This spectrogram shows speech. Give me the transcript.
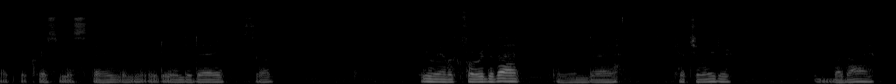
like the Christmas thing and what we're doing today. So, anyway, I look forward to that, and uh, Catch you later. Bye bye.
